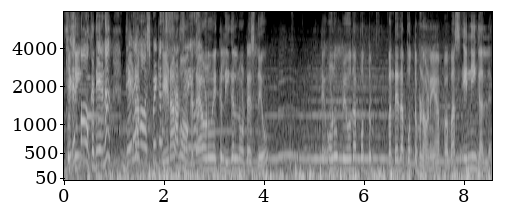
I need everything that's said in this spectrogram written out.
ਜਿਹੜੇ ਭੌਂਕਦੇ ਆ ਨਾ ਜਿਹੜੇ ਜਿਹੜਾ- ਹਸਪੀਟਲ ਚ ਜਿਹੜਾ ਸਰਜਰੀ ਭੌਂਕਦਾ ਹੈ, ਉਹਨੂੰ ਇੱਕ ਲੀਗਲ ਨੋਟਿਸ ਦਿਓ ਤੇ ਉਹਨੂੰ ਪਿਓ ਦਾ ਪੁੱਤ ਬੰਦੇ ਦਾ ਪੁੱਤ ਬਣਾਉਣੇ ਆ ਆਪਾਂ ਬਸ ਇੰਨੀ ਗੱਲ ਹੈ।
